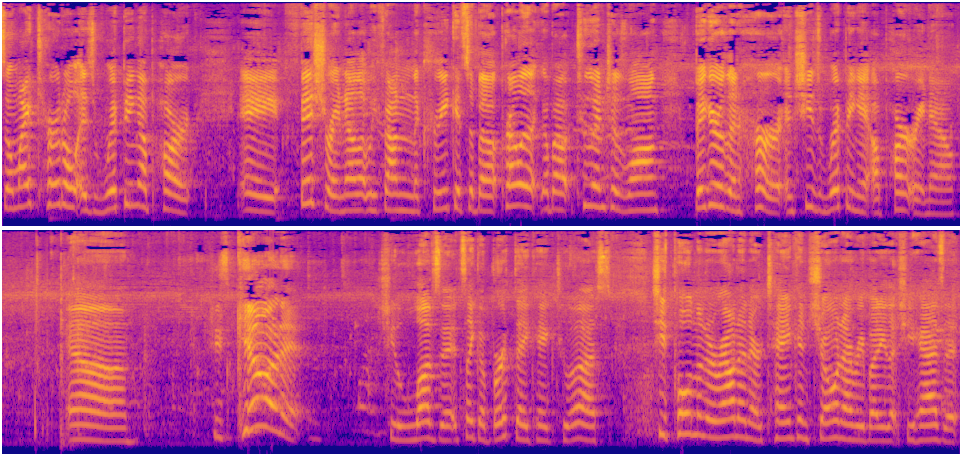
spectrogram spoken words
So my turtle is ripping apart a fish right now that we found in the creek. It's about probably like about two inches long, bigger than her, and she's ripping it apart right now. Um, She's killing it. she loves it. It's like a birthday cake to us. She's pulling it around in her tank and showing everybody that she has it.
